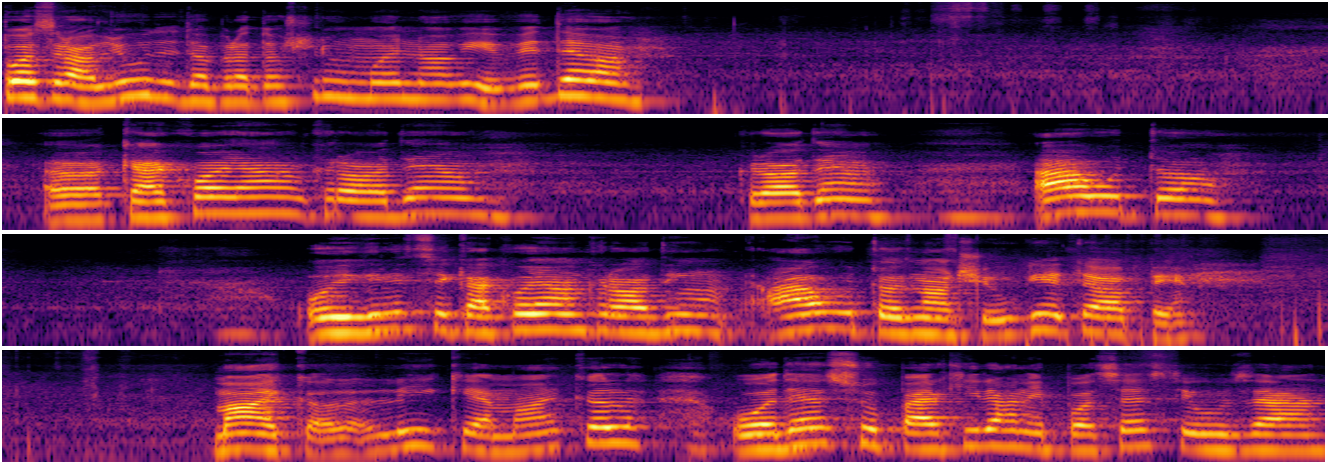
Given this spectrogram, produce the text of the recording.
pozdrav ljudi, dobrodošli u moj novi video. E, kako ja kradem, kradem auto u igrici kako ja kradim auto, znači u GTA 5. Michael, lik je Michael, ovdje su parkirani po cesti uza,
